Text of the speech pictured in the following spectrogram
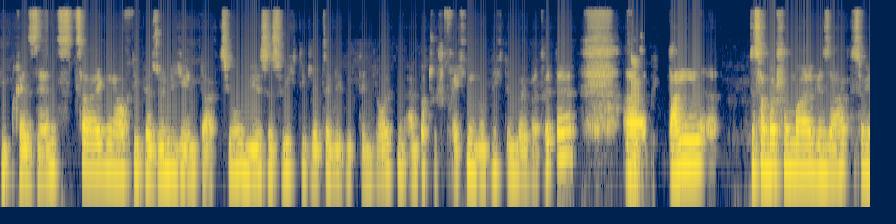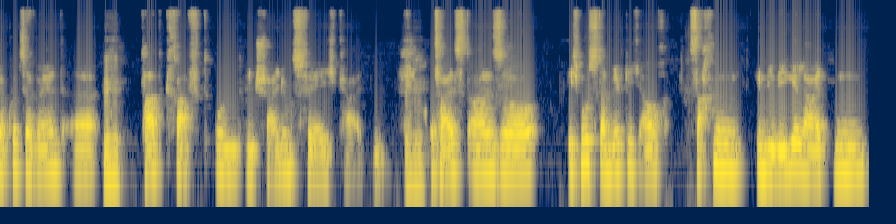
die Präsenz zeigen, auch die persönliche Interaktion. Mir ist es wichtig, letztendlich mit den Leuten einfach zu sprechen und nicht immer über Dritte. Äh, ja. Äh, dann, das haben wir schon mal gesagt, das habe ich ja kurz erwähnt, äh, mhm. Tatkraft und Entscheidungsfähigkeiten. Mhm. Das heißt also, ich muss dann wirklich auch Sachen in die Wege leiten,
